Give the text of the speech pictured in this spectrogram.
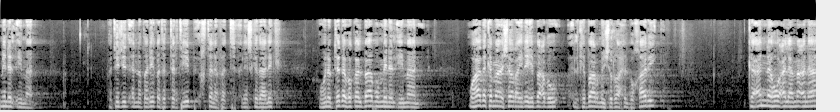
من الإيمان. فتجد أن طريقة الترتيب اختلفت أليس كذلك؟ وهنا ابتدأ فقال باب من الإيمان. وهذا كما أشار إليه بعض الكبار من شراح البخاري كأنه على معنى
